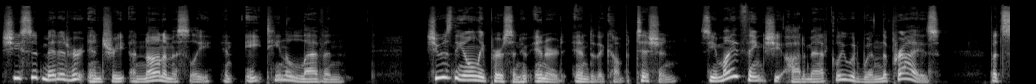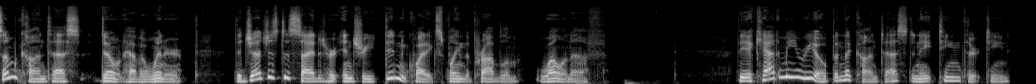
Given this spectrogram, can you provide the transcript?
she submitted her entry anonymously in 1811. She was the only person who entered into the competition, so you might think she automatically would win the prize. But some contests don't have a winner. The judges decided her entry didn't quite explain the problem well enough. The Academy reopened the contest in 1813,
